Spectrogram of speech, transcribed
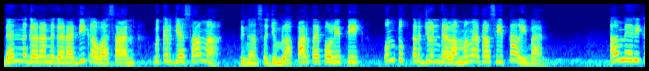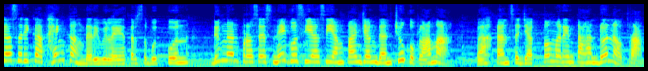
dan negara-negara di kawasan bekerja sama dengan sejumlah partai politik untuk terjun dalam mengatasi Taliban. Amerika Serikat hengkang dari wilayah tersebut pun dengan proses negosiasi yang panjang dan cukup lama, bahkan sejak pemerintahan Donald Trump.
